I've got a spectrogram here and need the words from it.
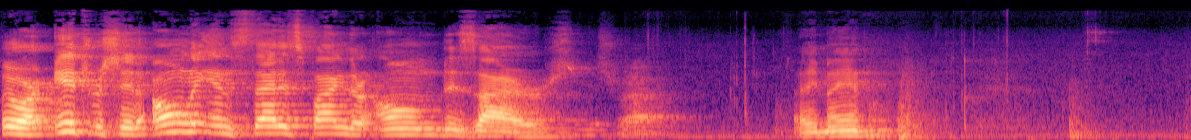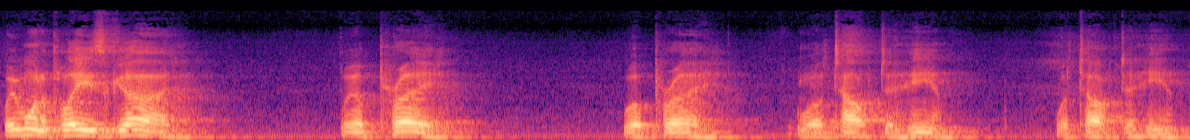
who are interested only in satisfying their own desires. Amen. We want to please God. We'll pray. We'll pray. We'll talk to Him. We'll talk to Him.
